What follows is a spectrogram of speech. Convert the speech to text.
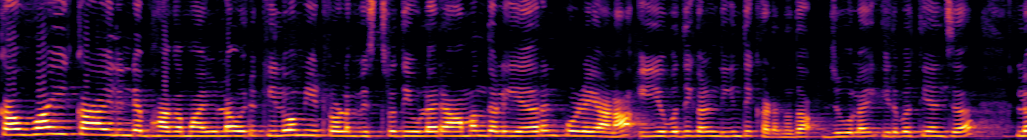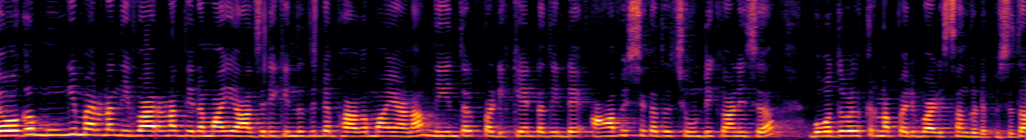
കൗവായി കായലിന്റെ ഭാഗമായുള്ള ഒരു കിലോമീറ്ററോളം വിസ്തൃതിയുള്ള രാമന്തളി ഏറൻ പുഴയാണ് ഈ യുവതികൾ നീന്തിക്കടന്നത്. ജൂലൈ ഇരുപത്തിയഞ്ച് ലോക മുങ്ങിമരണ നിവാരണ ദിനമായി ആചരിക്കുന്നതിന്റെ ഭാഗമായാണ് നീന്തൽ പഠിക്കേണ്ടതിന്റെ ആവശ്യകത ചൂണ്ടിക്കാണിച്ച് ബോധവൽക്കരണ പരിപാടി സംഘടിപ്പിച്ചത്.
